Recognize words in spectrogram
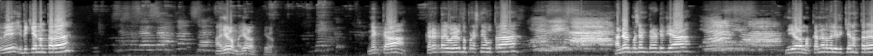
ಅವಿ, ಇದಕ್ಕೆ ಏನಂತಾರ? ಸರ್ ಸರ್ ಸರ್ ಹಾ, ಹೇಳಮ್ಮ ಹೇಳು ಹೇಳು. ನೆಕ್ ನೆಕ್ಕ ಕರೆಕ್ಟ್ ಆಗಿ ಹೇಳಿದ ಪ್ರಶ್ನೆ ಉತ್ತರ? ಹಂಡ್ರೆಡ್ ಪರ್ಸೆಂಟ್ ಕರೆಕ್ಟ್ ಇದೆಯಾ? ನೀ ಹೇಳಮ್ಮ, ಕನ್ನಡದಲ್ಲಿ ಇದಕ್ಕೆ ಏನಂತಾರೆ?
